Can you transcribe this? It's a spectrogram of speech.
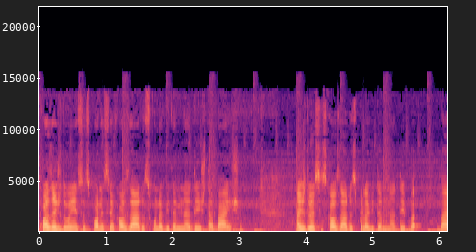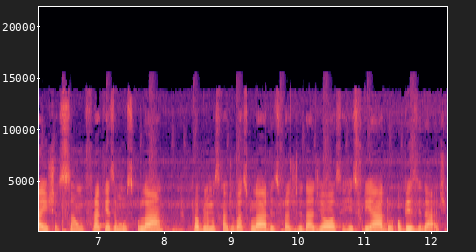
Quais as doenças podem ser causadas quando a vitamina D está baixa? As doenças causadas pela vitamina D baixa são fraqueza muscular, problemas cardiovasculares, fragilidade óssea, resfriado, obesidade.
